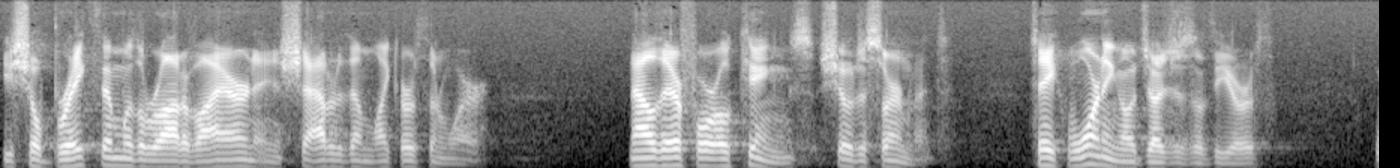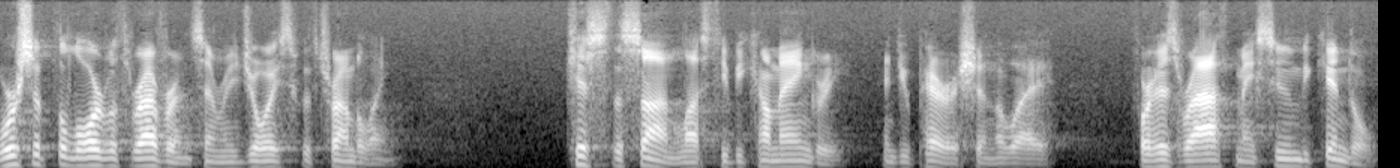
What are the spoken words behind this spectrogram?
You shall break them with a rod of iron and shatter them like earthenware. Now, therefore, O kings, show discernment. Take warning, O judges of the earth. Worship the Lord with reverence and rejoice with trembling. Kiss the Son, lest he become angry and you perish in the way, for his wrath may soon be kindled.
